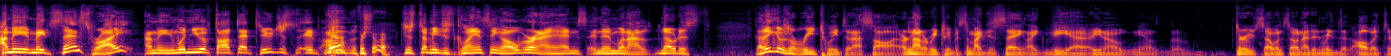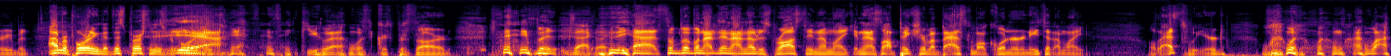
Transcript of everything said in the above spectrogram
I mean, it made sense, right? I mean, wouldn't you have thought that too? Just if, Yeah, um, for sure. Just I mean, just glancing over, and I hadn't. And then when I noticed, I think it was a retweet that I saw it, or not a retweet, but somebody just saying like via, you know, you know, through so and so, and I didn't read it all the way through, but I'm reporting that this person is reporting. yeah, yeah. Thank you. Uh, was Chris Broussard, but Exactly. Yeah. So, but when I then I noticed Rothstein, I'm like, and I saw a picture of a basketball court underneath it. I'm like, well, that's weird. Why would why why,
